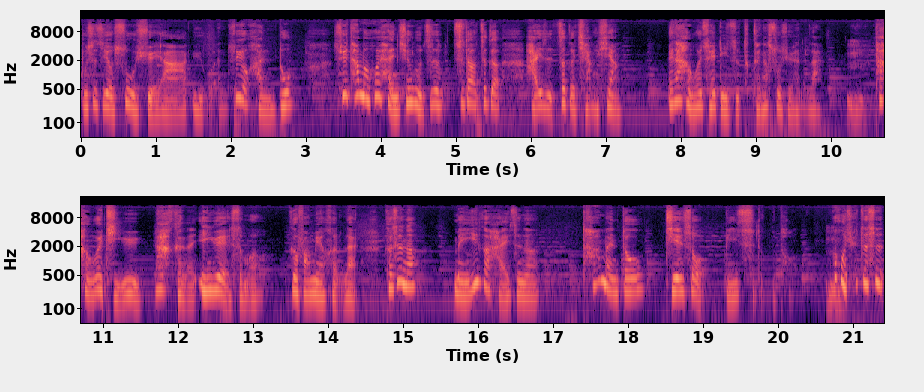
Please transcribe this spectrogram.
不是只有数学啊、语文，所以有很多，所以他们会很清楚知知道这个孩子这个强项，诶，他很会吹笛子，可能他数学很烂，嗯，他很会体育，那可能音乐什么各方面很烂，可是呢，每一个孩子呢，他们都接受彼此的不同，那我觉得这是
